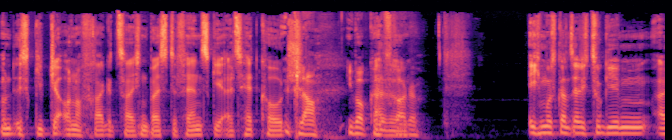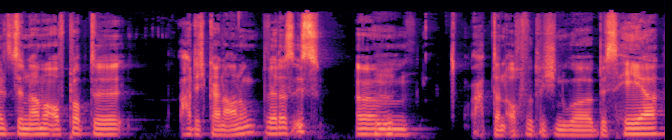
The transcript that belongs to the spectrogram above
Und es gibt ja auch noch Fragezeichen bei Stefanski als Head Coach. Klar, überhaupt keine Also, Frage. Ich muss ganz ehrlich zugeben, als der Name aufploppte, hatte ich keine Ahnung, wer das ist. Ähm, Hab dann auch wirklich nur bisher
